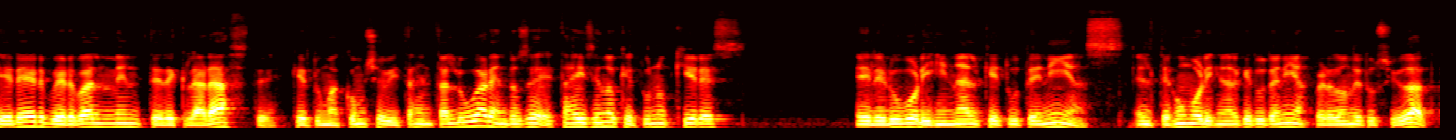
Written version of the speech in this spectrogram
querer verbalmente declaraste que tu Makom Shevitas en tal lugar, entonces estás diciendo que tú no quieres el Erub original que tú tenías, el Tejum original que tú tenías, perdón, de tu ciudad.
